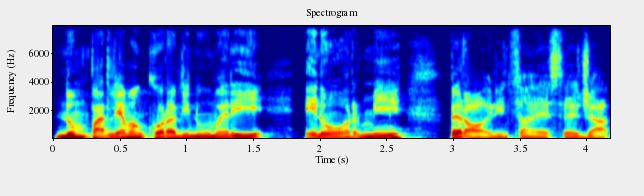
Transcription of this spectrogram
non parliamo ancora di numeri enormi, però iniziano ad essere già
